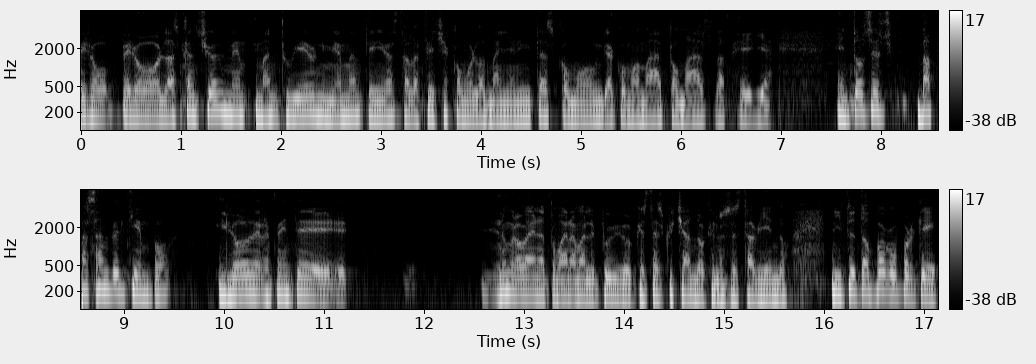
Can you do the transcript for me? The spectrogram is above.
Pero, pero las canciones me mantuvieron y me han mantenido hasta la fecha como las mañanitas, como un día con mamá, Tomás, la feria. Entonces va pasando el tiempo y luego de repente eh, no me lo vayan a tomar a mal el público que está escuchando, que nos está viendo, ni tú tampoco, porque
